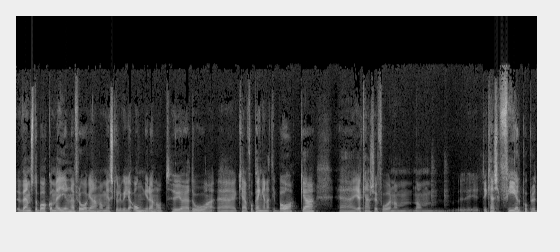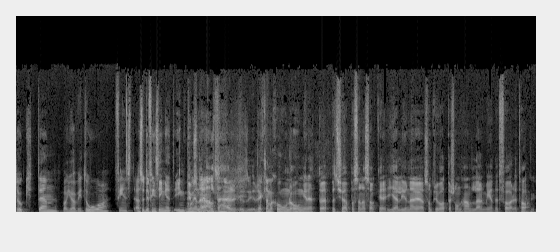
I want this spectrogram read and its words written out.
Vem står bakom mig i den här frågan? Om jag skulle vilja ångra något, hur gör jag då? Eh, kan jag få pengarna tillbaka? Eh, jag kanske får någon, någon det är kanske är fel på produkten. Vad gör vi då? Finns, alltså det finns inget Du menar allt det här reklamation och ångerrätt och öppet köp och sådana saker gäller ju när jag som privatperson handlar med ett företag.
